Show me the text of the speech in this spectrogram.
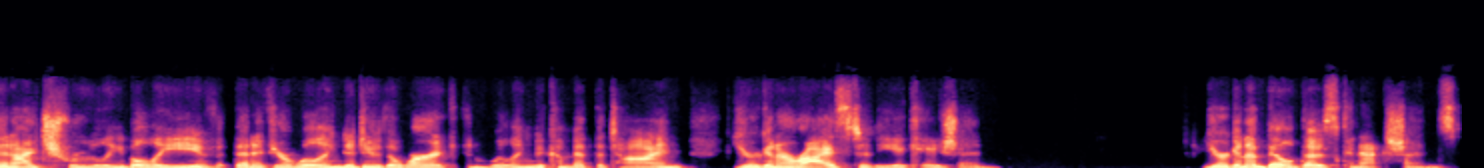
then I truly believe that if you're willing to do the work and willing to commit the time, you're going to rise to the occasion. You're going to build those connections.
